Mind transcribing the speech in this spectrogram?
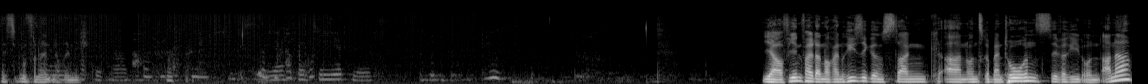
Das sieht man von hinten aber nicht. Ja, auf jeden Fall dann noch ein riesiges Dank an unsere Mentoren Severin und Anna,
